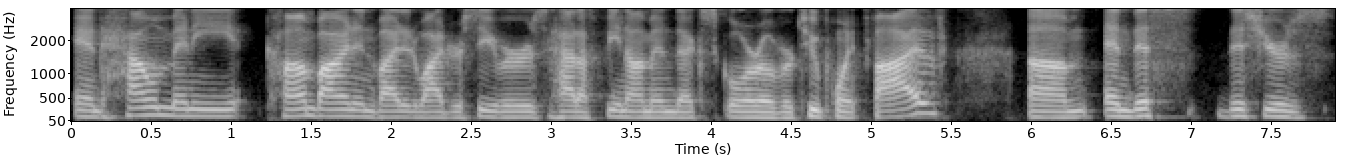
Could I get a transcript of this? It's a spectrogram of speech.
and how many combine invited wide receivers had a phenom index score over 2.5 um, and this this year's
